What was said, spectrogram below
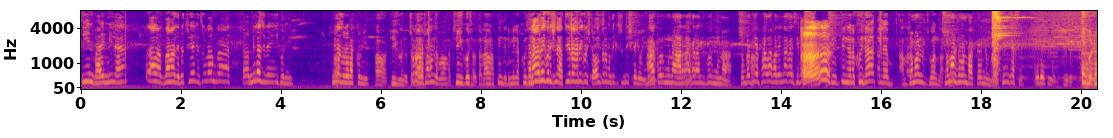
তিন ভাই মিলা বাবা যেটা ছুঁয়ে গেছে ওটা আমরা আহ, মিলা জুলে ই করি। মিলা জুলে বাক করি। হ্যাঁ ঠিক আছে ছোট ভাই ঠকান দেবো। ঠিক আছে তাহলে আমরা তিনজনে মিলে খুঁজি রাগারি করিস না তুই রাগারি করিস না অন্তরের মধ্যে কিছু নিস নাকি হ্যাঁ? করব না আর রাগারাগি করব না। তোমরা দিয়ে ফালাফালি না গাইছি তিনজনে খুঁজা তাহলে আমরা সমান সমান সমান সমান ভাগ করে নিব। ঠিক আছে। ঠিক আছে ঠিক আছে।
